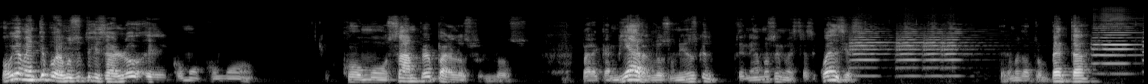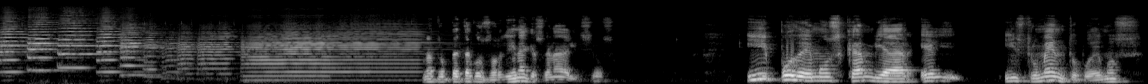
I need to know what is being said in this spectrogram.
Obviamente podemos utilizarlo eh, como, como, como sampler para, los, los, para cambiar los sonidos que tenemos en nuestras secuencias. Tenemos la trompeta. Una trompeta con sordina que suena delicioso. Y podemos cambiar el instrumento. Podemos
